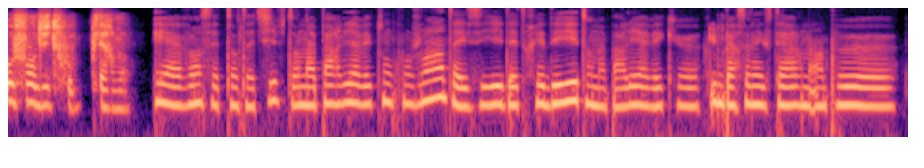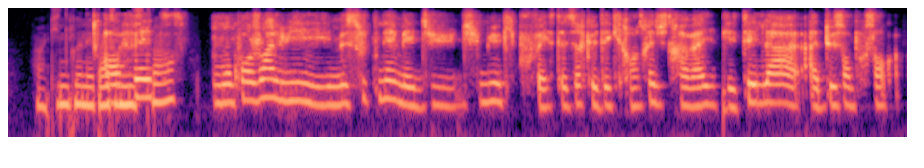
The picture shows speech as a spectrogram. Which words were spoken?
au fond du trou clairement. Et avant cette tentative, t'en as parlé avec ton conjoint, t'as essayé d'être aidé, t'en as parlé avec euh, une personne externe un peu, euh, enfin, qui ne connaît pas ton histoire. Mon conjoint, lui, il me soutenait, mais du, du mieux qu'il pouvait. C'est-à-dire que dès qu'il rentrait du travail, il était là à 200%. Quoi.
